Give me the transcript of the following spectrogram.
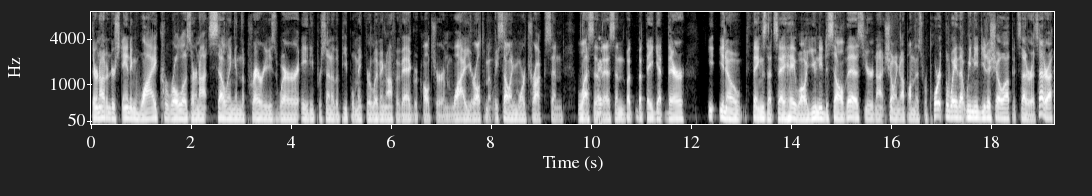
they're not understanding why Corollas are not selling in the prairies where 80% of the people make their living off of agriculture and why you're ultimately selling more trucks and less of right. this. And, but, but they get their, you know, things that say, hey, well, you need to sell this. You're not showing up on this report the way that we need you to show up, et cetera, et cetera.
